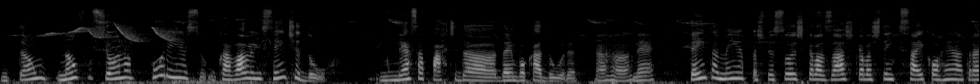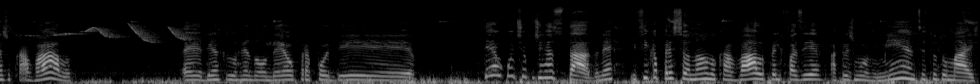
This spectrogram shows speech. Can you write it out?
Então, não funciona por isso. O cavalo ele sente dor nessa parte da, da embocadura, uhum. né? Tem também as pessoas que elas acham que elas têm que sair correndo atrás do cavalo é, dentro do redondel para poder ter algum tipo de resultado, né? E fica pressionando o cavalo para ele fazer aqueles movimentos e tudo mais.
